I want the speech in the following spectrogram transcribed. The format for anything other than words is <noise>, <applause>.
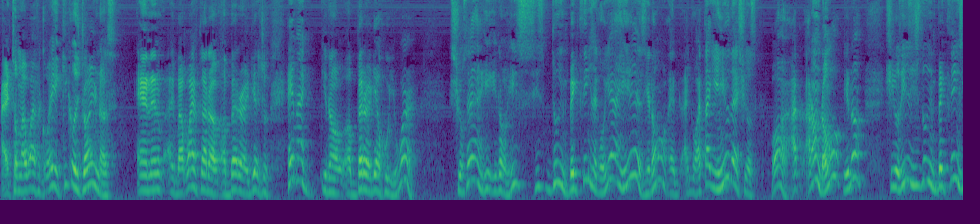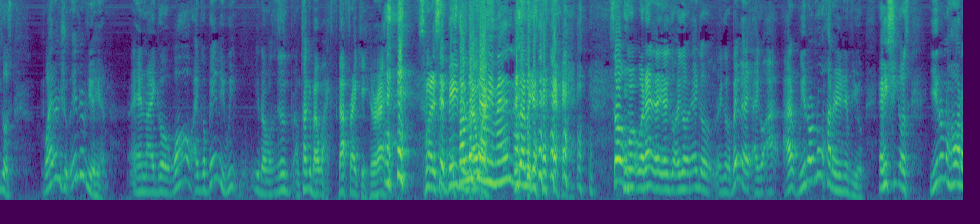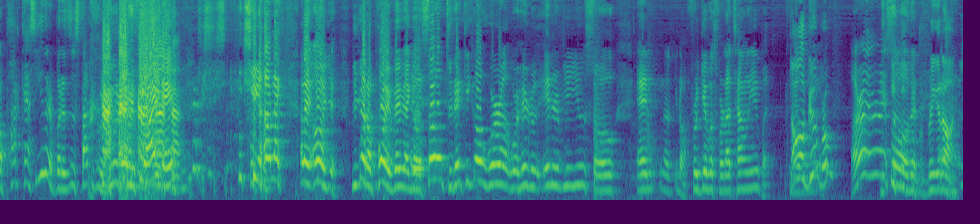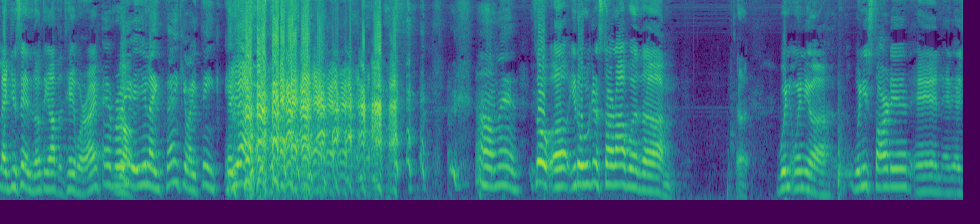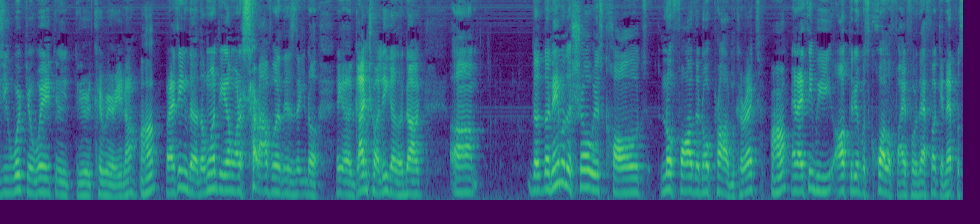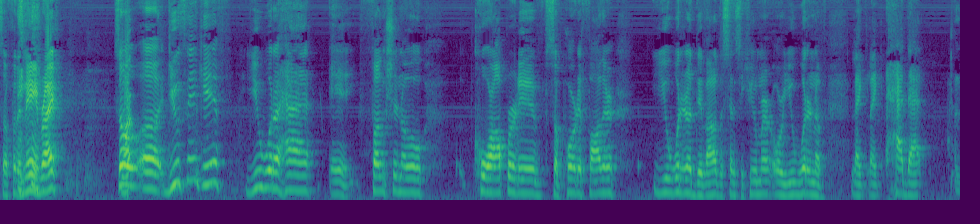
I told my wife, I go, hey, Kiko's joining us, and then my wife got a, a better idea. She goes, hey man, you know, a better idea of who you were. She goes, yeah, he, you know, he's he's doing big things. I go, yeah, he is, you know. And I go, I thought you knew that. She goes, well, I, I don't know, you know. She goes, he's, he's doing big things. He goes, why don't you interview him? And I go, well, I go, baby, we, you know, I'm talking about wife, not Frankie, all right? <laughs> Somebody said, baby, Stop my looking at me, man. <laughs> <laughs> Stop looking at- so when, when I, I go, I go, I go, I go, baby, I, I go, I, I, we don't know how to interview. And she goes, you don't know how to podcast either, but it's just stop you from doing it every Friday. <laughs> she, I'm like, I'm like, oh, you, you got a point, baby. I go, so today, Kiko, we're uh, we're here to interview you. So, and uh, you know, forgive us for not telling you, but All good, bro. all right, all right. So <laughs> then, Bring it on. like you said, nothing off the table, right? Hey, bro, No. you, you're like, thank you, I think. Yeah. <laughs> oh, man. So uh, you know, we're gonna start off with um, uh, when when you uh, when you started and, and as you worked your way through through your career, you know. Uh-huh. But I think the the one thing I want to <laughs> start off with is that you know, uh, Gancho Liga, the dog. Um, the the name of the show is called No Father, No Problem, correct? Uh-huh. And I think we all three of us qualify for that fucking episode for the name, <laughs> right? So, uh, do you think if you would have had a functional, cooperative, supportive father, you wouldn't have developed a sense of humor, or you wouldn't have like like had that?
